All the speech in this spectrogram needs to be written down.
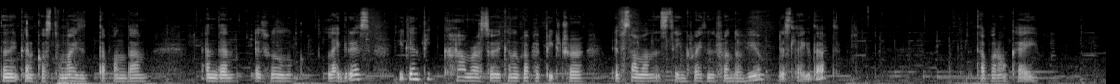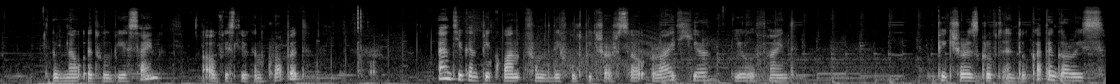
Then you can customize it, tap on done, and then it will look like this. You can pick camera so you can grab a picture if someone is staying right in front of you, just like that. Tap on OK. And now it will be a sign. Obviously you can crop it and you can pick one from the default picture so right here you will find pictures grouped into categories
